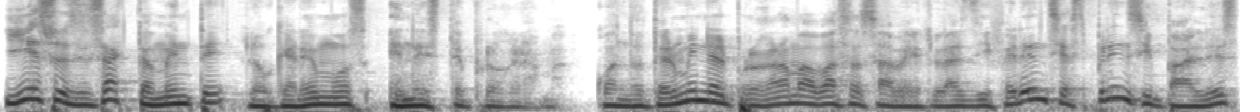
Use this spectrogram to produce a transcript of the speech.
Y eso es exactamente lo que haremos en este programa. Cuando termine el programa vas a saber las diferencias principales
